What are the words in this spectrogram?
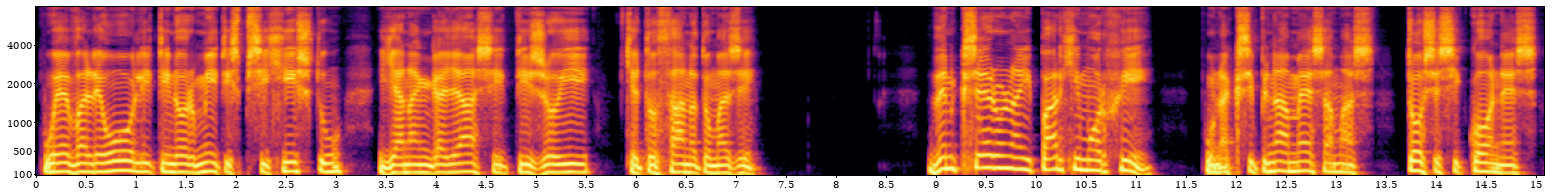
που έβαλε όλη την ορμή της ψυχής του για να αγκαλιάσει τη ζωή και το θάνατο μαζί. Δεν ξέρω να υπάρχει μορφή που να ξυπνά μέσα μας τόσες εικόνες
